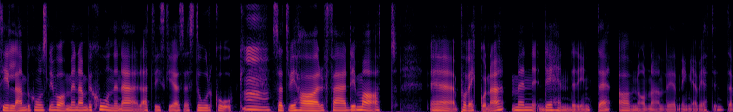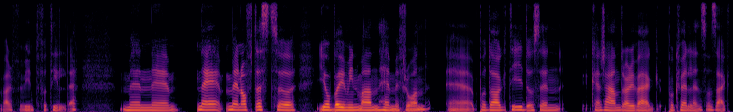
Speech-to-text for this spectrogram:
till ambitionsnivå, men ambitionen är att vi ska göra så storkok mm. så att vi har färdig mat eh, på veckorna, men det händer inte av någon anledning. Jag vet inte varför vi inte får till det. Men eh, nej, men oftast så jobbar ju min man hemifrån eh, på dagtid och sen kanske han drar iväg på kvällen som sagt.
